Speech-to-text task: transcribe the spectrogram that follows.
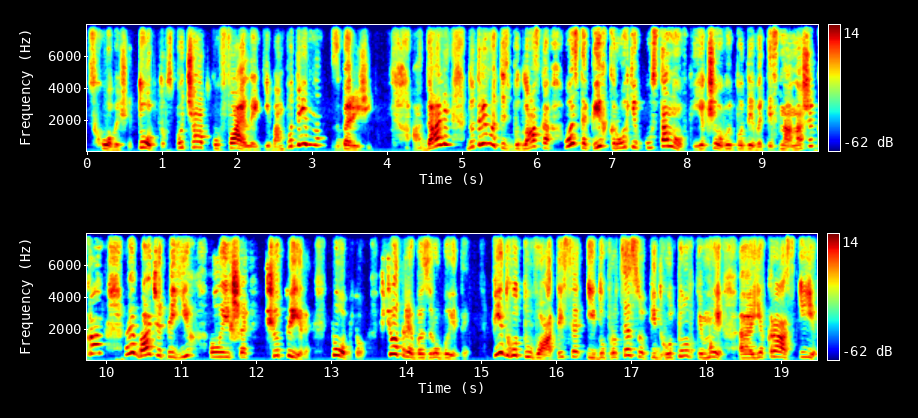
сховище. Тобто, спочатку файли, які вам потрібно, збережіть. А далі дотримуйтесь, будь ласка, ось таких кроків установки. Якщо ви подивитесь на наш екран, ви бачите їх лише чотири. Тобто, що треба зробити? Підготуватися, і до процесу підготовки ми е, якраз і е,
